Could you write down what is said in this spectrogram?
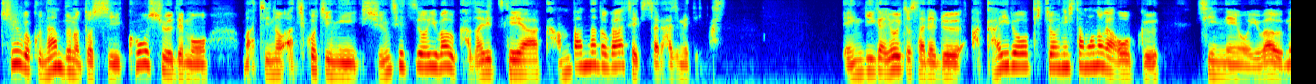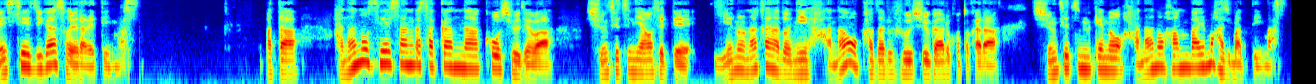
中国南部の都市、広州でも街のあちこちに春節を祝う飾り付けや看板などが設置され始めています。縁起が良いとされる赤色を基調にしたものが多く、新年を祝うメッセージが添えられています。また、花の生産が盛んな広州では、春節に合わせて家の中などに花を飾る風習があることから、春節向けの花の販売も始まっています。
